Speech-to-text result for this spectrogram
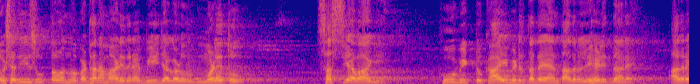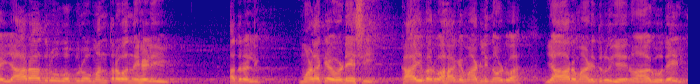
ಔಷಧಿ ಸೂಕ್ತವನ್ನು ಪಠನ ಮಾಡಿದರೆ ಬೀಜಗಳು ಮೊಳೆತು, ಸಸ್ಯವಾಗಿ ಹೂ ಬಿಟ್ಟು ಕಾಯಿ ಬಿಡುತ್ತದೆ ಅಂತ ಅದರಲ್ಲಿ ಹೇಳಿದ್ದಾರೆ. ಆದರೆ ಯಾರಾದರೂ ಒಬ್ಬರು ಮಂತ್ರವನ್ನು ಹೇಳಿ, ಅದರಲ್ಲಿ ಮೊಳಕೆ ಒಡೆಸಿ, ಕಾಯಿ ಬರುವ ಹಾಗೆ ಮಾಡಲಿ ನೋಡುವ, ಯಾರು ಮಾಡಿದರೂ ಏನೂ ಆಗುವುದೇ ಇಲ್ಲ.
